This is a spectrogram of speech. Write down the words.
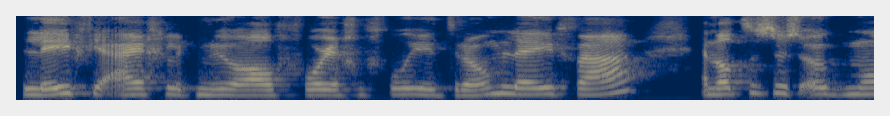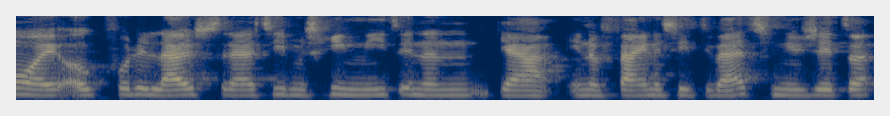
leef je eigenlijk nu al voor je gevoel je droomleven. En dat is dus ook mooi. Ook voor de luisteraars die misschien niet in een, ja, in een fijne situatie nu zitten.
